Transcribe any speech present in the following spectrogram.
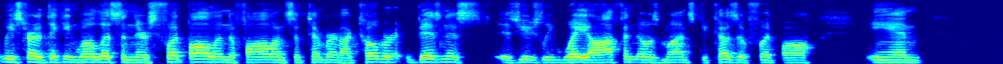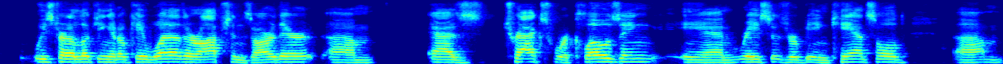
we started thinking, well, listen, there's football in the fall in September and October. Business is usually way off in those months because of football. And we started looking at, okay, what other options are there? Um, as tracks were closing and races were being canceled, um,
